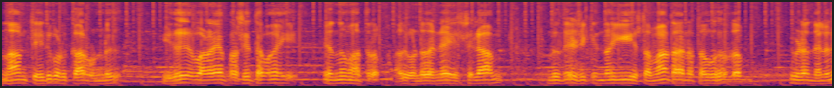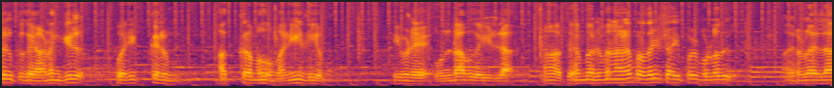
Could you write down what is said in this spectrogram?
നാം ചെയ്തു കൊടുക്കാറുണ്ട്. ഇത് വളരെ പ്രസിദ്ധമായി എന്ന് മാത്രം. അതുകൊണ്ട് തന്നെ ഇസ്ലാം നിർദ്ദേശിക്കുന്ന ഈ സമാധാന സൗഹൃദം ഇവിടെ നിലനിൽക്കുകയാണെങ്കിൽ ഒരിക്കലും അക്രമവും അനീതിയും ഇവിടെ ഉണ്ടാവുകയില്ല. അദ്ദേഹം വരുമെന്നാണ് പ്രതീക്ഷ ഇപ്പോഴും ഉള്ളത് അതിനുള്ള എല്ലാ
